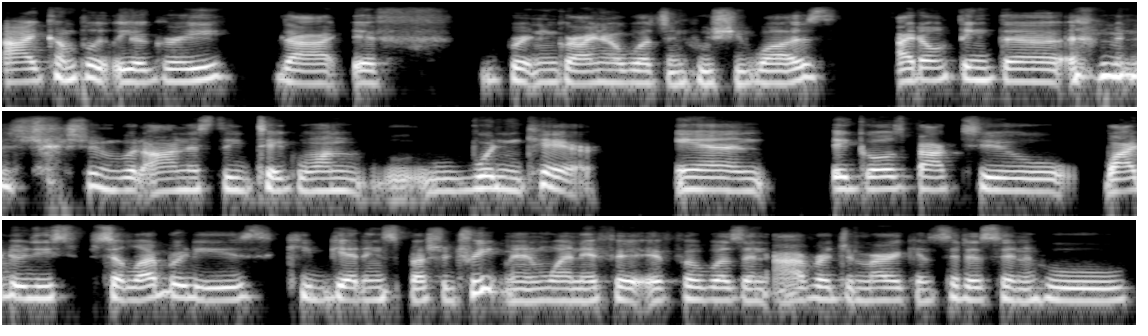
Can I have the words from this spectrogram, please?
I completely agree that if Brittney Griner wasn't who she was, I don't think the administration would honestly take one wouldn't care. And it goes back to why do these celebrities keep getting special treatment when if it, if it was an average American citizen who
